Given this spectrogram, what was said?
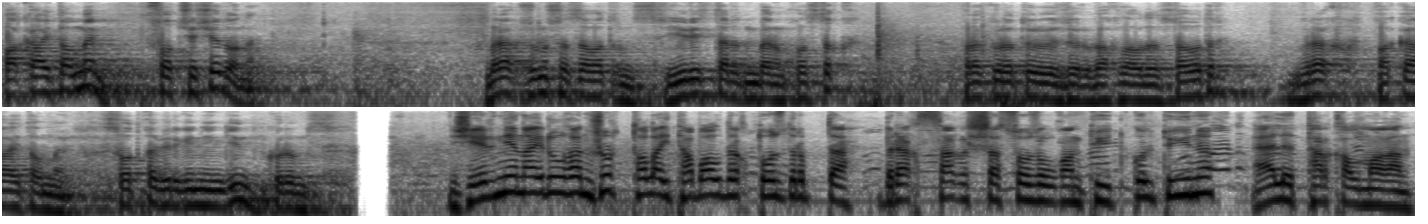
Пока айта алмаймын. Сот шешеді оны. Бірақ жұмыс жасап жатырмыз юристтердің бәрін қостық. Прокуратура өздері бақылауда ұстап отыр. Бірақ пока айта алмаймын. Сотқа бергеннен кейін көреміз. Жерінен айырылған жұрт талай табалдырық тоздырыпты, бірақ сағызша созылған түйткіл түйіні әлі тарқалмаған.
